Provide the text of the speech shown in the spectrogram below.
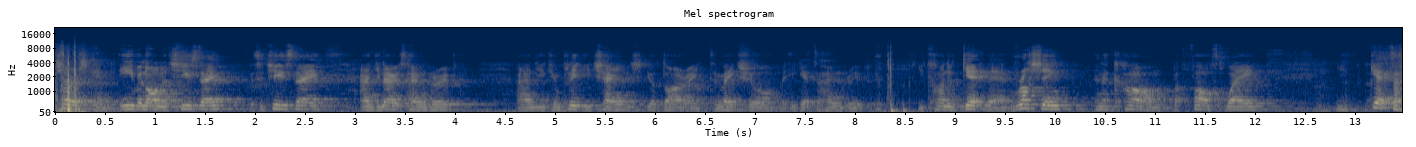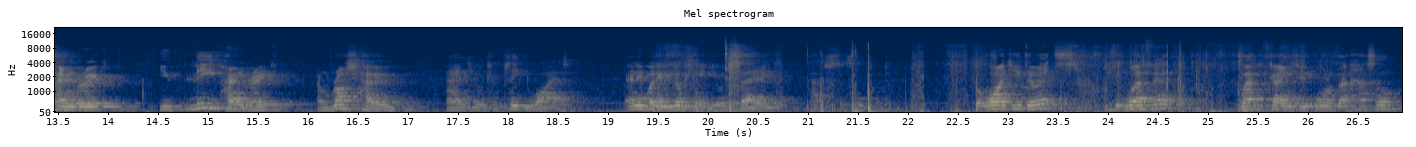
Cherish Him. Even on a Tuesday, it's a Tuesday, and you know it's home group, and you completely change your diary to make sure that you get to home group. You kind of get there, rushing in a calm but fast way. You get to home group, you leave home group, and rush home, and you're completely wired. Anybody looking at you would say, that's just awkward. But why do you do it? Is it worth it? Worth going through all of that hassle?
